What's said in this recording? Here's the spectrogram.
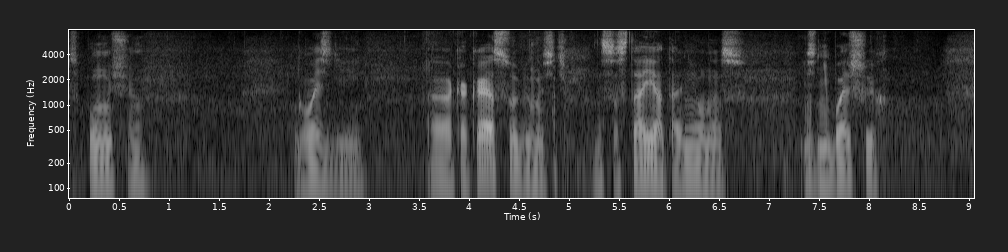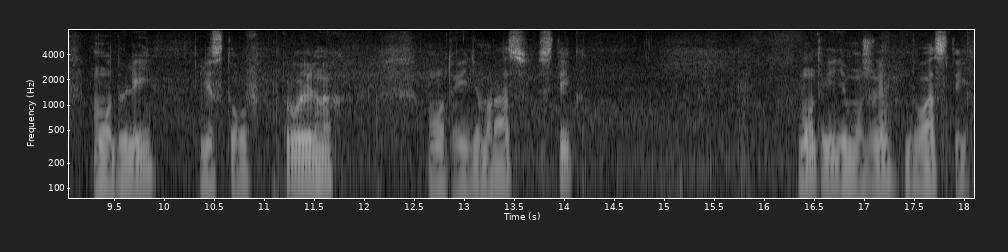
с помощью гвоздей. А какая особенность? Состоят они у нас из небольших модулей, листов кровельных. Вот видим раз стык, вот видим уже два стыка.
